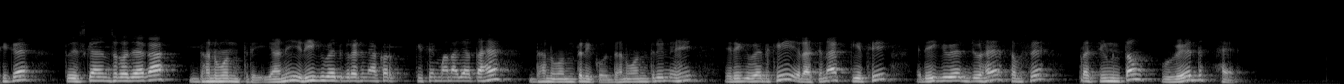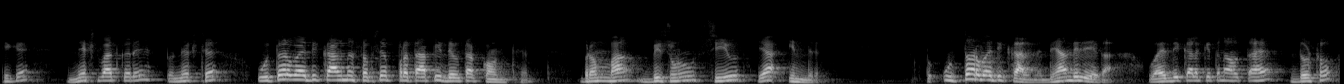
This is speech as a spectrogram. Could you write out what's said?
ठीक है? तो इसका आंसर हो जाएगा धन्वंतरी, यानी ऋग्वेद की रचना कर किसे माना जाता है? धन्वंतरी को। धन्वंतरी ने ही ऋग्वेद की रचना की थी। ऋग्वेद जो है सबसे प्राचीनतम वेद है। ठीक है? नेक्स्ट बात करें तो नेक्स्ट है, उत्तर वैदिक काल में सबसे प्रतापी देवता कौन थे? ब्रह्मा, विष्णु, शिव या इंद्र। तो उत्तर वैदिक काल में, ध्यान दीजिएगा वैदिक काल कितना होता है? दो ठो,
